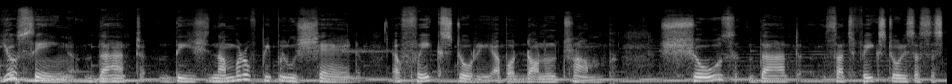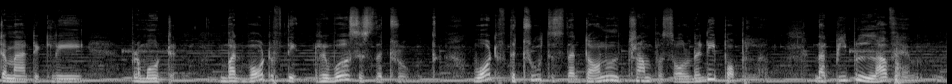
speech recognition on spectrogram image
You're saying that the number of people who shared a fake story about Donald Trump shows that such fake stories are systematically promoted. But what if the reverse is the truth? What if the truth is that Donald Trump is already popular, that people love him,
